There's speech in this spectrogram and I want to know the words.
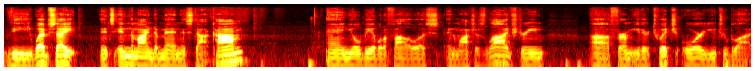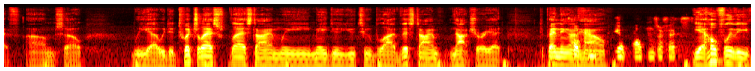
the website. It's in the mind of madness.com. And you'll be able to follow us and watch us live stream uh, from either Twitch or YouTube Live. Um, so we uh, we did Twitch last last time. We may do YouTube Live this time. Not sure yet, depending on how Video problems are fixed. yeah, hopefully the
